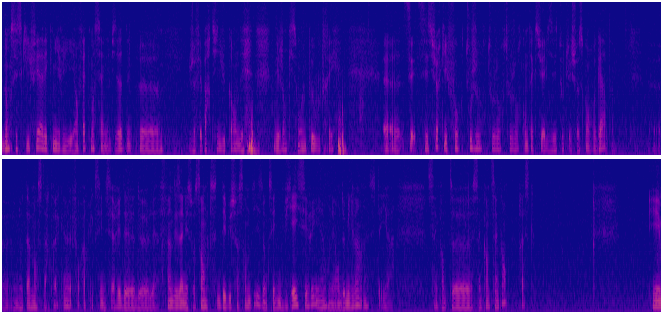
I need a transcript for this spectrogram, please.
donc c'est ce qu'il fait avec Miri. Et en fait, moi, c'est un épisode. je fais partie du camp des, gens qui sont un peu outrés. c'est sûr qu'il faut toujours, toujours, toujours contextualiser toutes les choses qu'on regarde. Euh, notamment Star Trek. Hein. Il faut rappeler que c'est une série de, la fin des années 60, début 70, donc c'est une vieille série. Hein. On est en 2020, hein. c'était il y a 50, 55 euh, ans presque. Et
